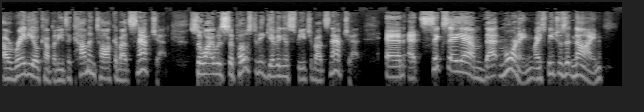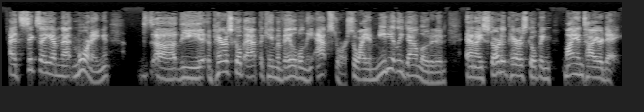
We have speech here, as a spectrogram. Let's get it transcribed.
a, radio company to come and talk about Snapchat. So I was supposed to be giving a speech about Snapchat. And at 6 a.m. that morning, my speech was at 9. At 6 a.m. that morning, uh, the Periscope app became available in the App Store. So I immediately downloaded it and I started Periscoping my entire day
